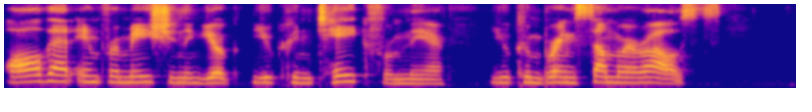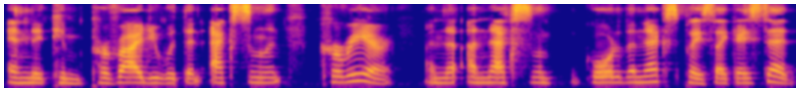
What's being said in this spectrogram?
All that information that you you can take from there, you can bring somewhere else, and it can provide you with an excellent career and an excellent go to the next place. Like I said,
